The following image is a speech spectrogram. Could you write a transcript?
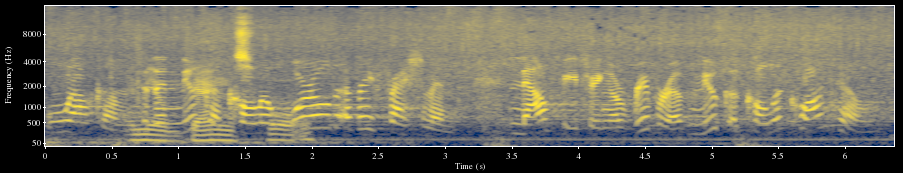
Welcome to the your Nuka-Cola. World of Refreshment. Now featuring a river of Nuka Cola Quantum.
